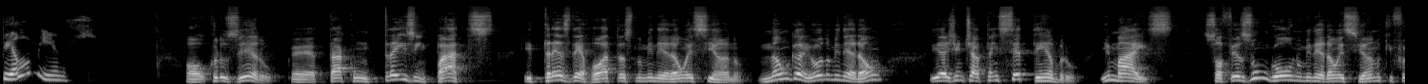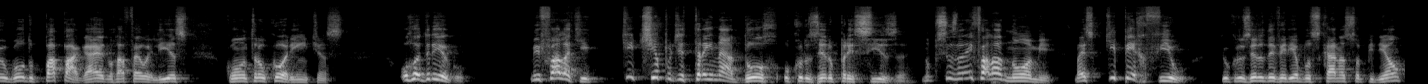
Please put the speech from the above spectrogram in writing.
pelo menos. O Cruzeiro é, tá com três empates e três derrotas no Mineirão esse ano. Não ganhou no Mineirão e a gente já está em setembro. E mais, só fez um gol no Mineirão esse ano, que foi o gol do papagaio do Rafael Elias contra o Corinthians. O Rodrigo, me fala aqui, que tipo de treinador o Cruzeiro precisa? Não precisa nem falar nome, mas que perfil que o Cruzeiro deveria buscar, na sua opinião,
